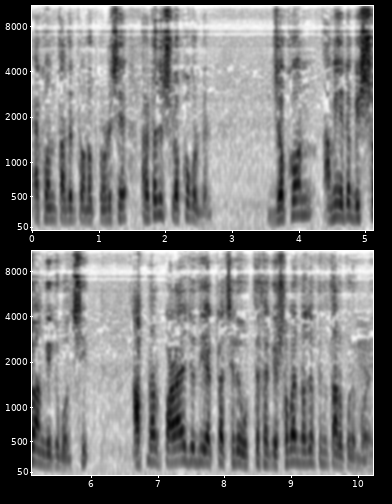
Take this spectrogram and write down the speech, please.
এখন তাদের টনক নড়েছে। আর একটা জিনিস লক্ষ্য করবেন যখন আমি এটা বিশ্ব আঙ্গিকে বলছি আপনার পাড়ায় যদি একটা ছেলে উঠতে থাকে সবার নজর কিন্তু তার উপরে পড়ে।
